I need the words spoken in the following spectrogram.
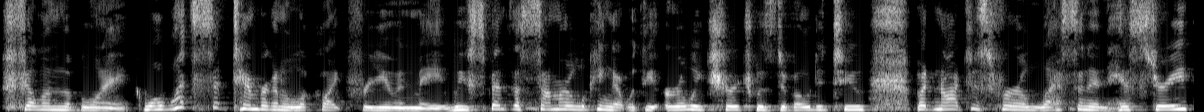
fill in the blank. Well, what's September going to look like for you and me? We've spent the summer looking at what the early church was devoted to, but not just for a lesson in history,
